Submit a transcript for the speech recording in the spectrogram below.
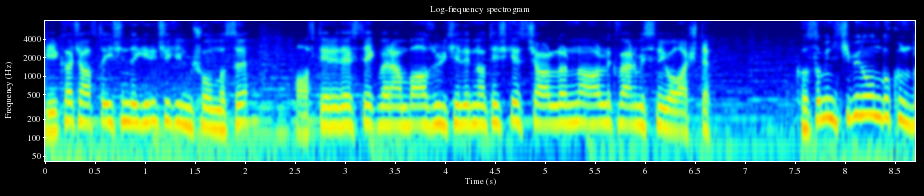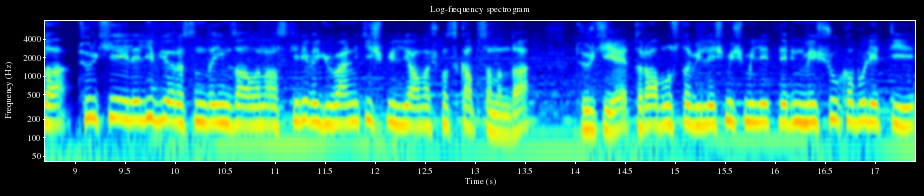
birkaç hafta içinde geri çekilmiş olması Hafter'e destek veren bazı ülkelerin ateşkes çağrılarına ağırlık vermesine yol açtı. Kasım 2019'da Türkiye ile Libya arasında imzalanan askeri ve güvenlik işbirliği anlaşması kapsamında Türkiye, Trablus'ta Birleşmiş Milletler'in meşru kabul ettiği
